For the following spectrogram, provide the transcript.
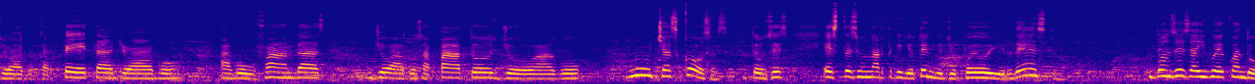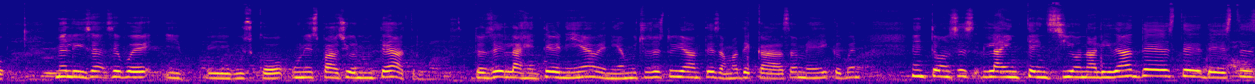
yo hago carpetas, yo hago, hago bufandas, yo hago zapatos, yo hago muchas cosas. Entonces, este es un arte que yo tengo, yo puedo vivir de esto. Entonces ahí fue cuando Melissa se fue y, buscó un espacio en un teatro. Entonces la gente venía, venían muchos estudiantes, amas de casa, médicos, bueno. Entonces la intencionalidad de, este, de, este,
